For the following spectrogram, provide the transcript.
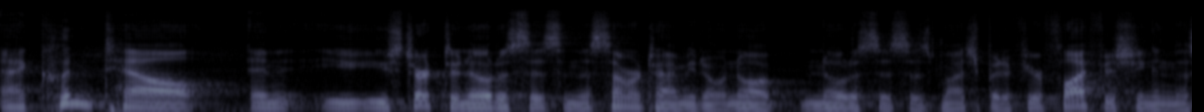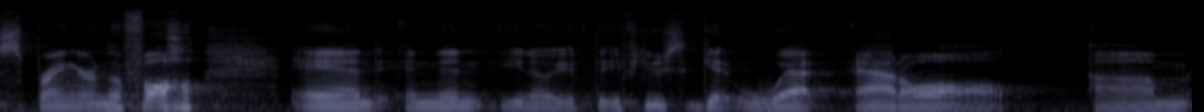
I couldn't tell, and you, you start to notice this in the summertime. You don't know notice this as much, but if you're fly fishing in the spring or in the fall, and and then you know if if you get wet at all, um,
